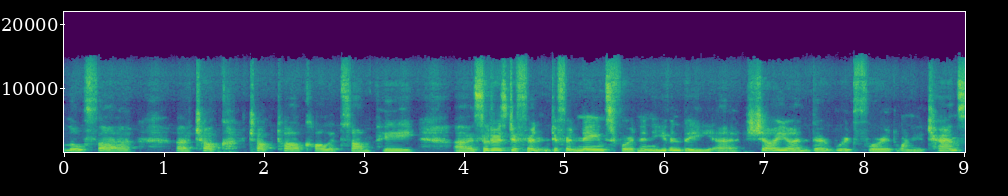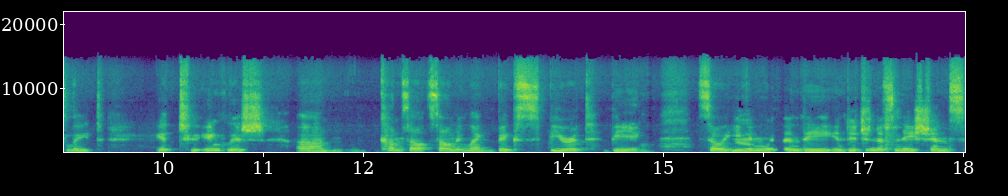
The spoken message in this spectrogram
Lofa, uh, Choctaw call it Sampe. Uh, so there's different different names for it, and even the uh, Cheyenne, their word for it, when you translate it to English, um, comes out sounding like big spirit being. So even yeah. within the indigenous nations,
